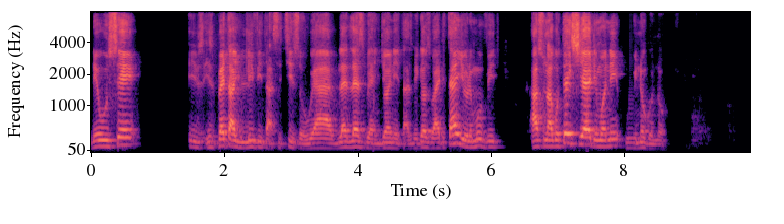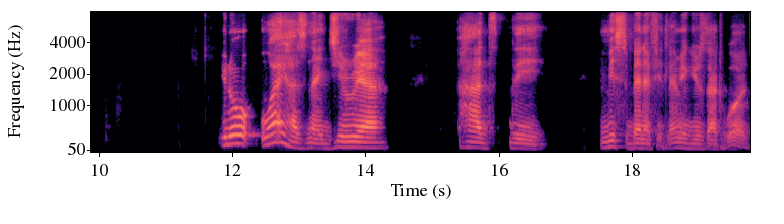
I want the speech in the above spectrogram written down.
They will say, it's, it's better you leave it as it is. So we are let, let's be enjoying it as because by the time you remove it, as soon as go take share the money, we no go know. You know, why has Nigeria had the misbenefit, let me use that word,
